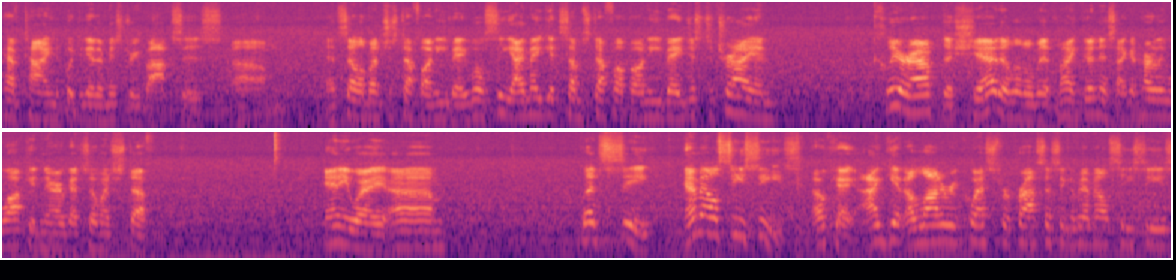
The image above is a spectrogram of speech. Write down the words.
have time to put together mystery boxes. Um, and sell a bunch of stuff on eBay. We'll see. I may get some stuff up on eBay just to try and clear out the shed a little bit. My goodness, I can hardly walk in there. I've got so much stuff. Anyway, um, let's see. MLCCs. Okay, I get a lot of requests for processing of MLCCs,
